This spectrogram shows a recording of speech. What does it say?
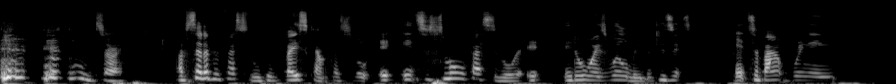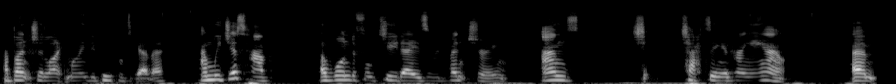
Sorry, I've set up a festival called Basecamp Festival. It, it's a small festival. It it always will be because it's it's about bringing a bunch of like-minded people together, and we just have a wonderful two days of adventuring and ch- chatting and hanging out. Um,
